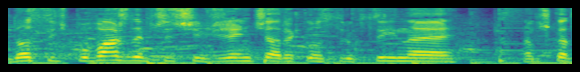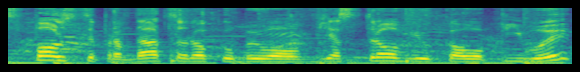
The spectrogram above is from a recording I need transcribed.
dosyć poważne przedsięwzięcia rekonstrukcyjne, na przykład w Polsce, prawda? Co roku było w Jastrowiu koło Piły.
